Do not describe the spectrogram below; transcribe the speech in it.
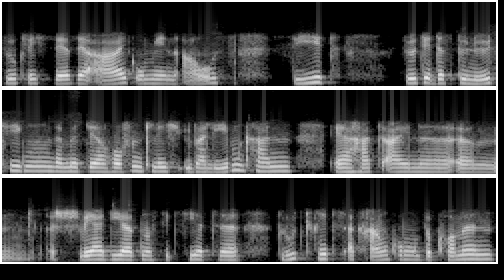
wirklich sehr, sehr arg um ihn aussieht wird er das benötigen, damit er hoffentlich überleben kann. Er hat eine ähm, schwer diagnostizierte Blutkrebserkrankung bekommen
